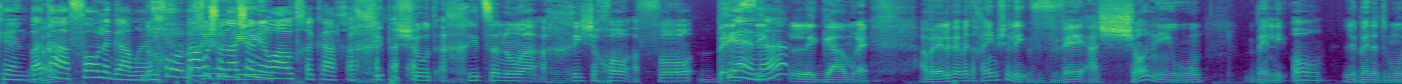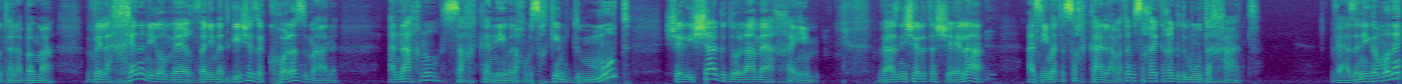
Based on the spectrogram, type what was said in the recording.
כן, באת? אפור לגמרי. נכון, פעם הכי ראשונה רגיל. שאני רואה אותך ככה. הכי פשוט, הכי צנוע, הכי שחור, אפור, basic כן, אה? לגמרי. אבל אלה באמת החיים שלי, והשוני הוא בין ליאור לבין הדמות על הבמה. ולכן אני אומר, ואני מדגיש את זה כל הזמן, אנחנו שחקנים, אנחנו משחקים דמות של אישה גדולה מהחיים. ואז נשאלת השאלה, אז אם אתה שחקן, למה אתה משחק רק דמות אחת? ואז אני גם עונה,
